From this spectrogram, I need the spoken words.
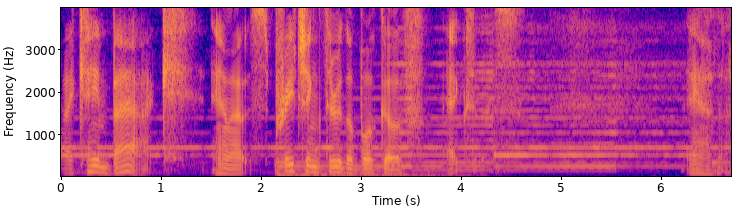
I came back and I was preaching through the book of Exodus. And uh,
